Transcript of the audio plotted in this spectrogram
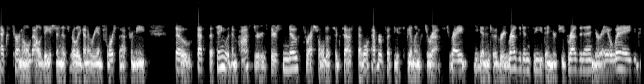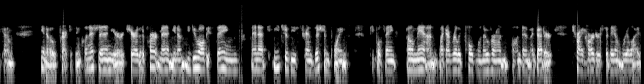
external validation is really going to reinforce that for me. So that's the thing with imposters. There's no threshold of success that will ever put these feelings to rest, right? You get into a great residency, then you're chief resident, you're AOA, you become, you know, practicing clinician, you're chair of the department, you know, you do all these things. And at each of these transition points, people think, oh man, like I really pulled one over on, on them. I better try harder so they don't realize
